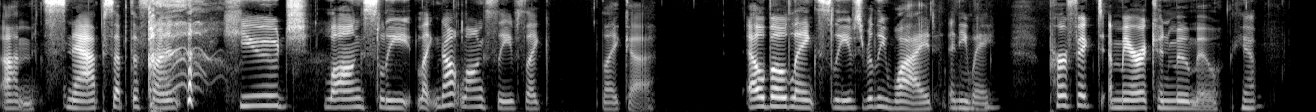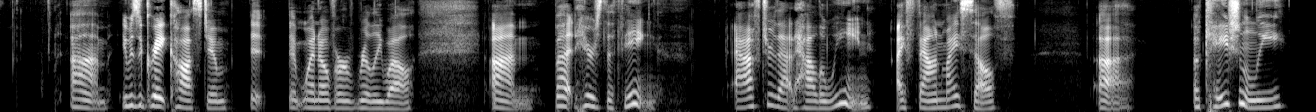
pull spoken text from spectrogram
um, snaps up the front, huge long sleeve, like not long sleeves, like like uh, elbow length sleeves, really wide. Anyway, Mm-hmm. Perfect American moo Yep. um, it was a great costume. It it went over really well. Um, but here's the thing: after that Halloween, I found myself uh, occasionally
